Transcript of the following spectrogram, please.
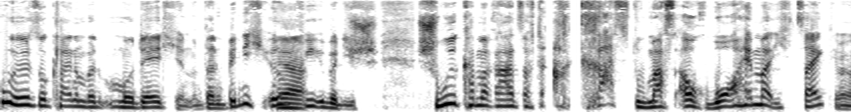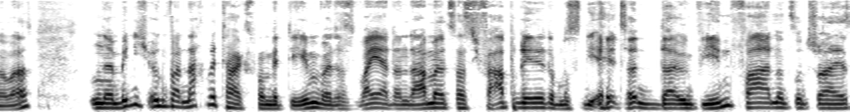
cool, so kleine Modellchen und dann bin ich irgendwie ja. über die Sch Schulkameraden sagte, ach krass, du machst auch Warhammer, ich zeig dir mal was. Und dann bin ich irgendwann nachmittags mal mit dem, weil das war ja dann damals, hast du verabredet, da mussten die Eltern da irgendwie hinfahren und so ein Scheiß.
